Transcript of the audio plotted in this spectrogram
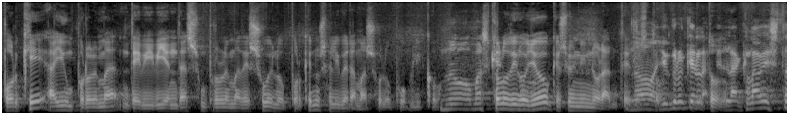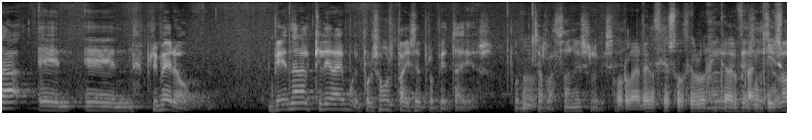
¿Por qué hay un problema de viviendas, un problema de suelo? ¿Por qué no se libera más suelo público? No, más que- Esto lo digo yo, que soy un ignorante. No, esto, yo creo que la, clave está en, en, primero, vivienda en alquiler, hay porque somos país de propietarios, por muchas razones, lo que sea. Mm. Por la herencia sociológica La del franquismo.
